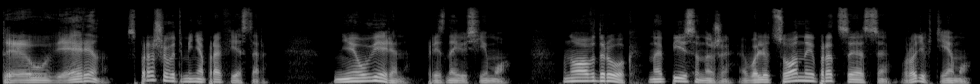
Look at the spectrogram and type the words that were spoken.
«Ты уверен?» — спрашивает меня профессор. «Не уверен», — признаюсь ему. «Ну а вдруг? Написано же. Эволюционные процессы. Вроде в тему.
